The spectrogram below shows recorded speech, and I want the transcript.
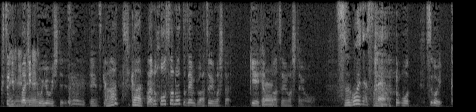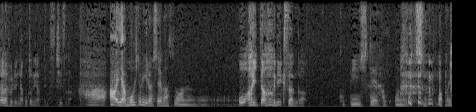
普通にマジックを用意してですね点つけてガチかって。あの放送の後全部集めました計100個集めましたよ、すごいですね。もうすごいカラフルなことになってます地図があーあ、いや、もう一人いらっしゃいますよ。あの、お開いたリクさんがコピーして書き込んで、信号アプリ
